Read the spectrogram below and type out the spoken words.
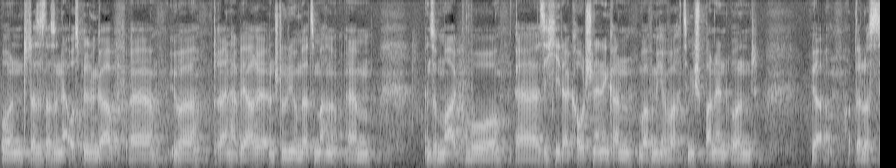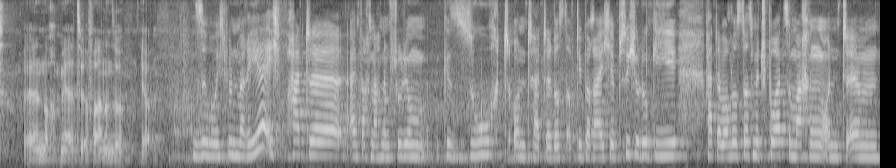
Und dass es da so eine Ausbildung gab, äh, über dreieinhalb Jahre ein Studium da zu machen, ähm, in so einem Markt, wo äh, sich jeder Coach nennen kann, war für mich einfach ziemlich spannend und ja, habe da Lust, äh, noch mehr zu erfahren und so. Ja. So, ich bin Maria. Ich hatte einfach nach einem Studium gesucht und hatte Lust auf die Bereiche Psychologie, hatte aber auch Lust, was mit Sport zu machen und ähm,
